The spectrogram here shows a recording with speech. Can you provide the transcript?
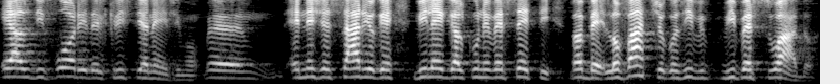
e al di fuori del cristianesimo. Eh, è necessario che vi legga alcuni versetti, vabbè, lo faccio così vi, vi persuado.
